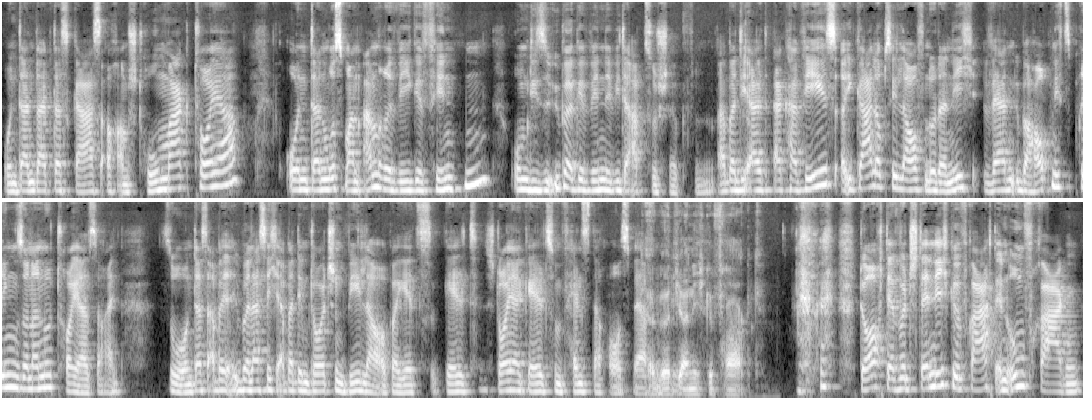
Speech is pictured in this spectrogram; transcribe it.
Und dann bleibt das Gas auch am Strommarkt teuer. Und dann muss man andere Wege finden, um diese Übergewinne wieder abzuschöpfen. Aber die RKWs, egal ob sie laufen oder nicht, werden überhaupt nichts bringen, sondern nur teuer sein. So, und das aber überlasse ich aber dem deutschen Wähler, ob er jetzt Geld, Steuergeld zum Fenster rauswerfen Er wird will. ja nicht gefragt. Doch, der wird ständig gefragt in Umfragen.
